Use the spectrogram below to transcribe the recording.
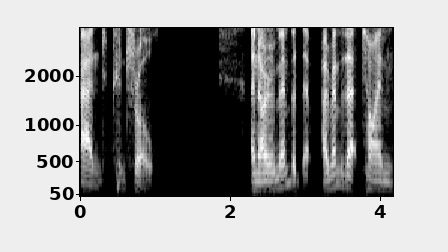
and control. And I remember that I remember that time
